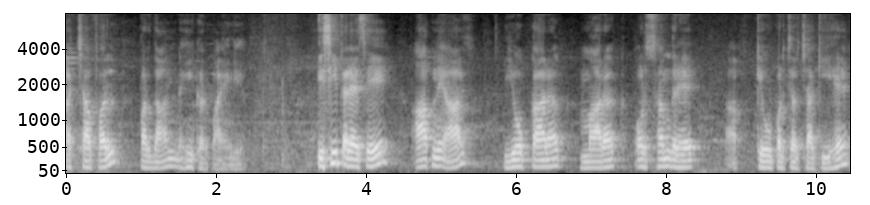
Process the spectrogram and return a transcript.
अच्छा फल प्रदान नहीं कर पाएँगे। इसी तरह से आपने आज योग कारक, मारक और समग्रह के ऊपर चर्चा की है,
